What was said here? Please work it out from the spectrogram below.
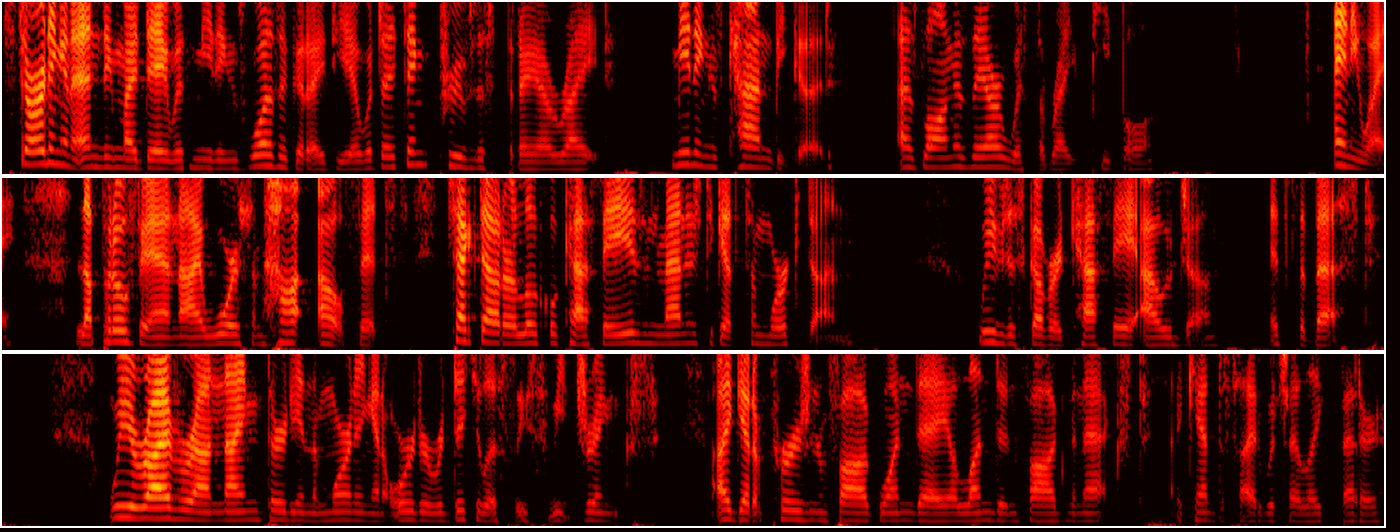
Starting and ending my day with meetings was a good idea, which I think proves Estrella right. Meetings can be good, as long as they are with the right people. Anyway, La Profe and I wore some hot outfits, checked out our local cafes, and managed to get some work done. We've discovered Cafe Auja. It's the best. We arrive around 9:30 in the morning and order ridiculously sweet drinks. I get a Persian fog one day, a London fog the next. I can't decide which I like better.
